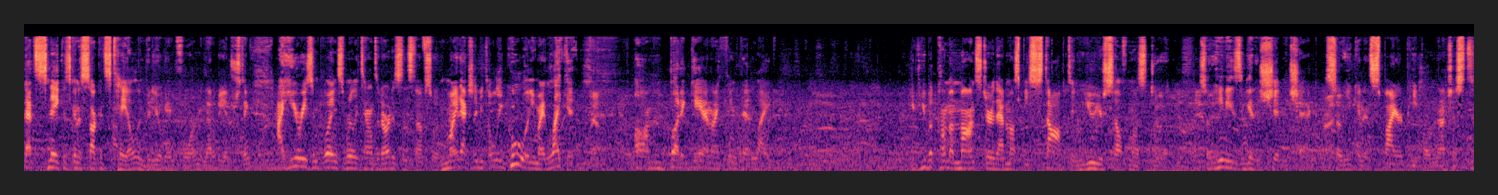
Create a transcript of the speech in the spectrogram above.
that snake is going to suck its tail in video game form, and that'll be interesting. I hear he's employing some really talented artists and stuff, so it might actually be totally cool, and you might like it. Um, but again, I think that like if you become a monster, that must be stopped, and you yourself must do it. So he needs to get his shit in check, so he can inspire people, not just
